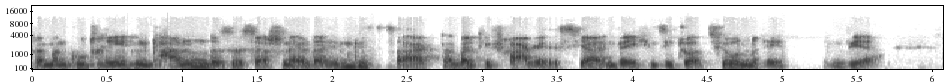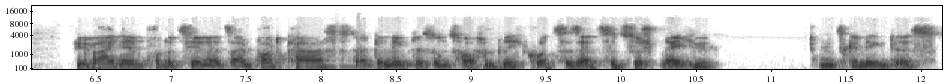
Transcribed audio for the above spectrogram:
wenn man gut reden kann, das ist ja schnell dahingesagt, aber die Frage ist ja, in welchen Situationen reden wir? Wir beide produzieren jetzt einen Podcast, da gelingt es uns hoffentlich, kurze Sätze zu sprechen. Uns gelingt es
